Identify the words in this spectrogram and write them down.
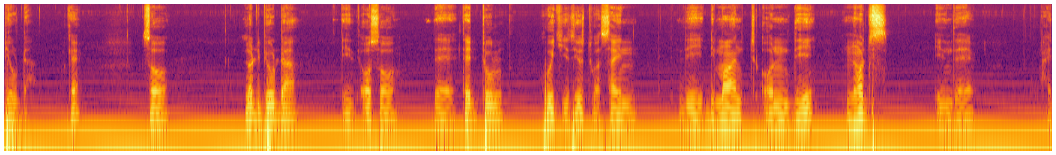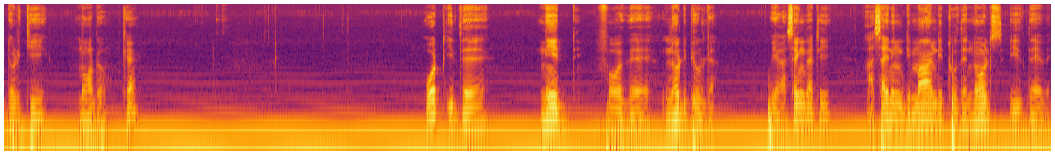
builder okay? So load builder is also the third tool which is used to assign the demand on the nodes in the hydraulic model okay? What is the need for the load builder? We are saying that assigning demand to the nodes is the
